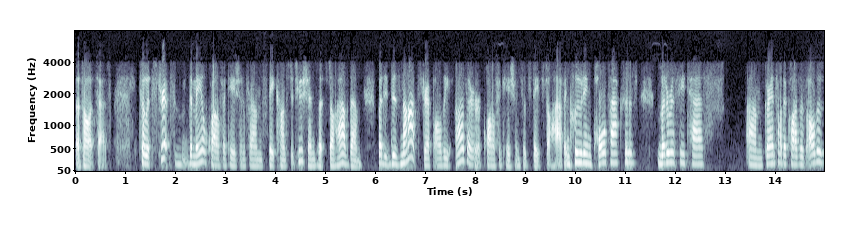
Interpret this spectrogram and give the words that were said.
That's all it says. So it strips the male qualification from state constitutions that still have them, but it does not strip all the other qualifications that states still have, including poll taxes, literacy tests, um, grandfather clauses. All those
